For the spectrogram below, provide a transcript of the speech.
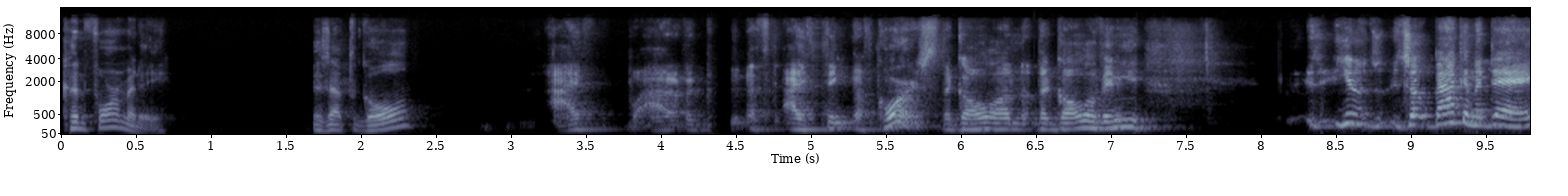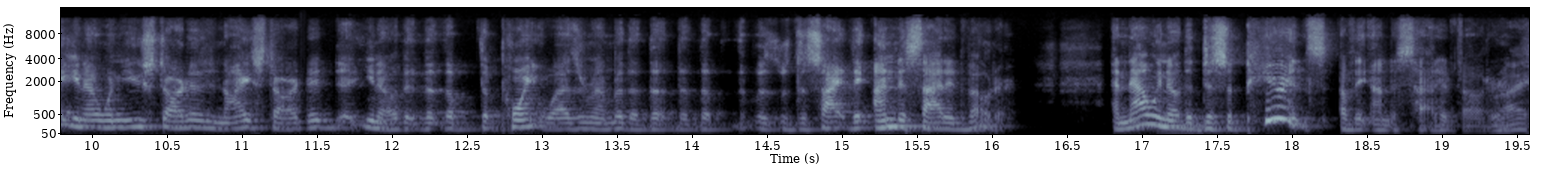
Conformity. Is that the goal? I, I think, of course, the goal of the goal of any, you know, so back in the day, you know, when you started and I started, uh, you know, the the, the point was remember that the the, the, the was decide the undecided voter, and now we know the disappearance of the undecided voter. Right.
